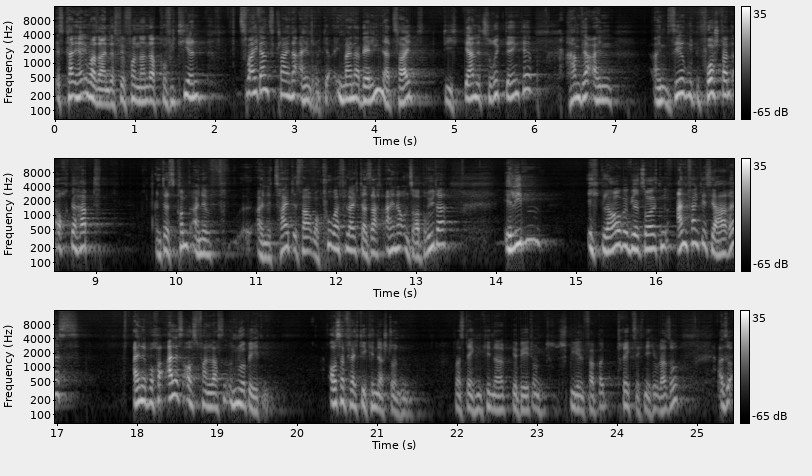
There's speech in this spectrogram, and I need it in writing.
es kann ja immer sein, dass wir voneinander profitieren. Zwei ganz kleine Eindrücke. In meiner Berliner Zeit, die ich gerne zurückdenke, haben wir einen, einen sehr guten Vorstand auch gehabt. Und das kommt eine, eine Zeit, es war im Oktober vielleicht, da sagt einer unserer Brüder, ihr Lieben, ich glaube, wir sollten Anfang des Jahres eine Woche alles ausfallen lassen und nur beten. Außer vielleicht die Kinderstunden. Sonst denken Kinder, Gebet und Spielen verträgt sich nicht oder so. Also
